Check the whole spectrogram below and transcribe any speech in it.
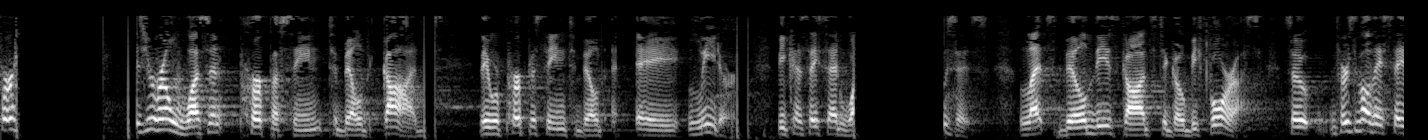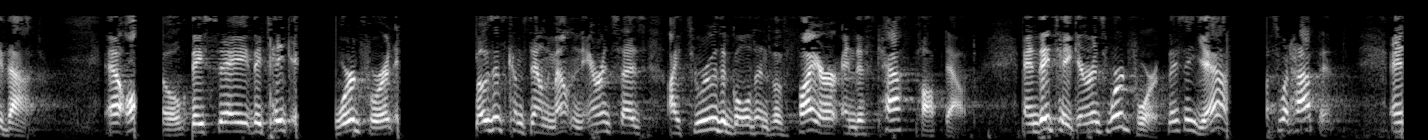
first, Israel wasn't purposing to build gods. They were purposing to build a leader because they said, Why Moses? Let's build these gods to go before us. So, first of all, they say that. And also, they say, they take word for it. Moses comes down the mountain. Aaron says, I threw the gold into the fire and this calf popped out. And they take Aaron's word for it. They say, yeah, that's what happened. And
